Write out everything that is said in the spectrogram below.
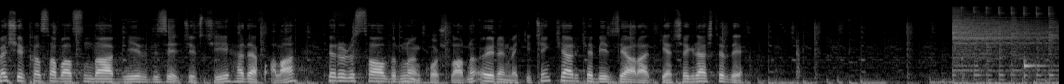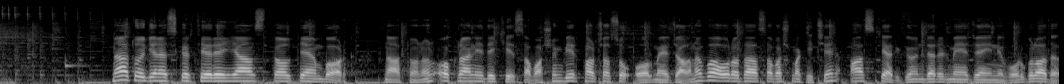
Beşir kasabasında bir dizi çiftçiyi hedef alan terörist saldırının koşullarını öğrenmek için Kerkük'e bir ziyaret gerçekleştirdi. NATO Genel Sekreteri Jens Stoltenberg, NATO'nun Ukrayna'daki savaşın bir parçası olmayacağını ve orada savaşmak için asker gönderilmeyeceğini vurguladı.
